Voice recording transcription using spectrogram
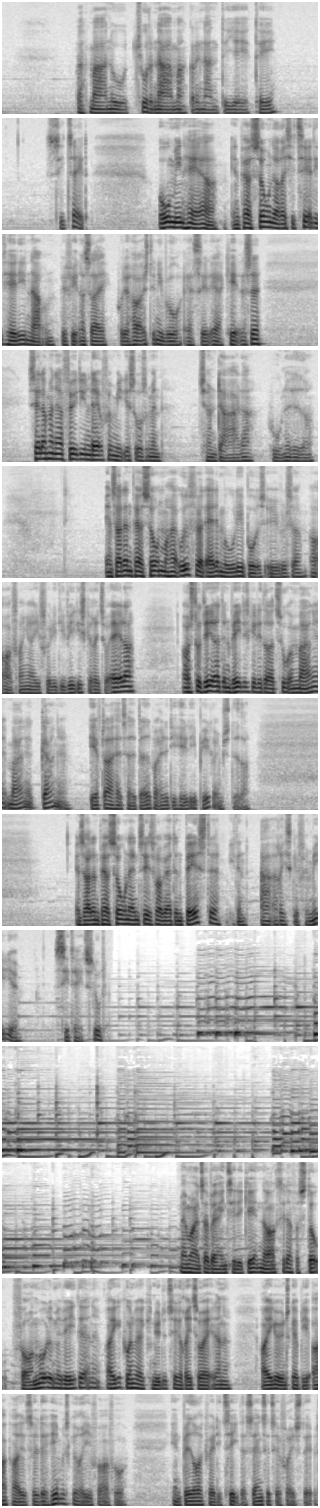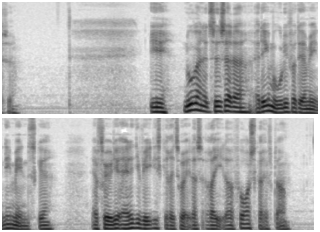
brahmanu churnama grinanti ye te. Citat. O min herre, en person, der reciterer dit hellige navn, befinder sig på det højeste niveau af selverkendelse, selvom han er født i en lav familie, såsom en chandala, hundeæder. En sådan person må have udført alle mulige bodsøvelser og offringer ifølge de vediske ritualer, og studeret den vediske litteratur mange, mange gange, efter at have taget bad på alle de hellige pilgrimssteder. En sådan person anses for at være den bedste i den ariske familie. Citat slut. Må altså være intelligent nok til at forstå formålet med vedderne, og ikke kun være knyttet til ritualerne, og ikke ønske at blive ophøjet til det himmelske rige for at få en bedre kvalitet af sansetilfredsstillelse. I nuværende tidsalder er det ikke muligt for det almindelige menneske at følge alle de vediske ritualers regler og forskrifter,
